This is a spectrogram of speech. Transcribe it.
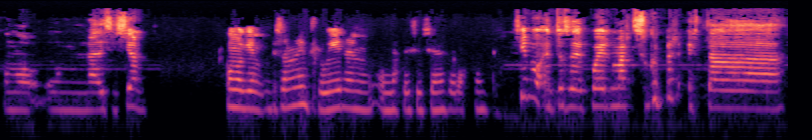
como una decisión. Como que empezaron a influir en, en las decisiones de la gente. Sí, pues, entonces después el Mark Zuckerberg está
